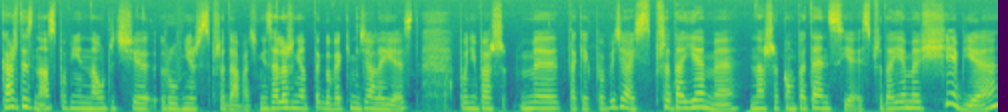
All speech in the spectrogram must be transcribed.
Każdy z nas powinien nauczyć się również sprzedawać, niezależnie od tego, w jakim dziale jest, ponieważ my, tak jak powiedziałaś, sprzedajemy nasze kompetencje, sprzedajemy siebie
